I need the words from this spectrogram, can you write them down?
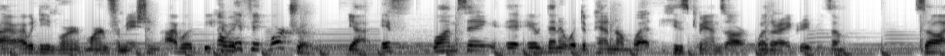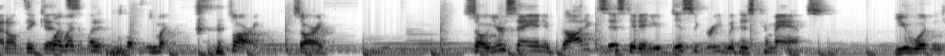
I, I would need more more information. I would become. No, if it were true. Yeah. If well, I'm saying it, it, then it would depend on what his commands are, whether I agreed with them. So I don't think it's. Wait, wait, wait. wait, wait. sorry, sorry. So you're saying if God existed and you disagreed with His commands, you wouldn't?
